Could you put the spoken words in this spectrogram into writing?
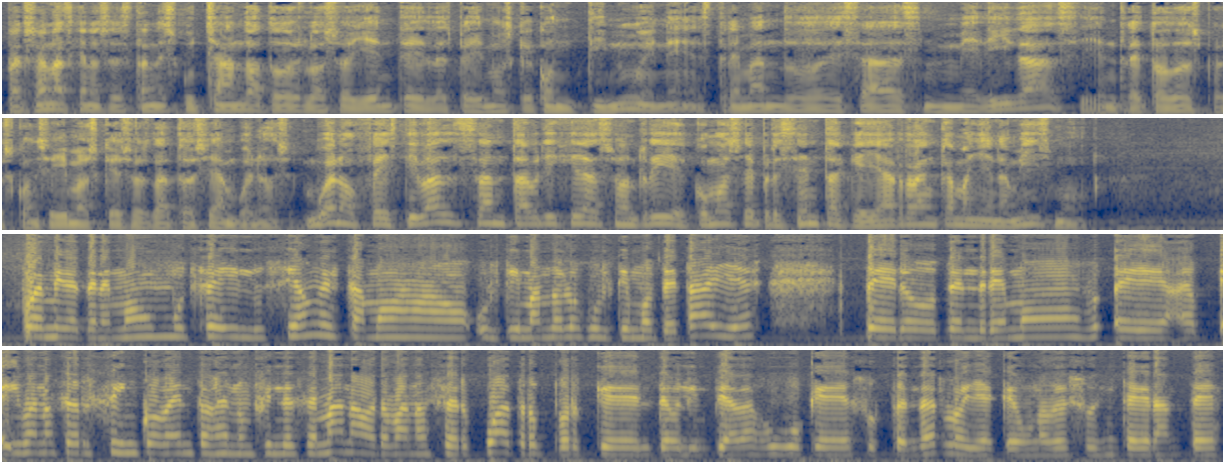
personas que nos están escuchando, a todos los oyentes, les pedimos que continúen ¿eh? extremando esas medidas y entre todos pues conseguimos que esos datos sean buenos. Bueno, Festival Santa Brígida Sonríe, ¿cómo se presenta? Que ya arranca mañana mismo. Pues mira, tenemos mucha ilusión, estamos ultimando los últimos detalles, pero tendremos, eh, iban a ser cinco eventos en un fin de semana, ahora van a ser cuatro porque el de Olimpiadas hubo que suspenderlo ya que uno de sus integrantes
